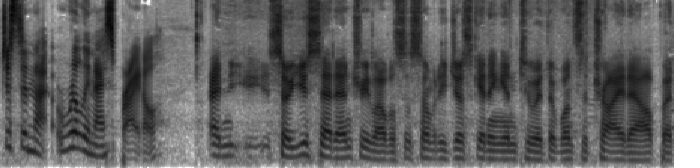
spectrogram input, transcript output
just a ni- really nice bridle. And so you said entry level, so somebody just getting into it that wants to try it out, but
